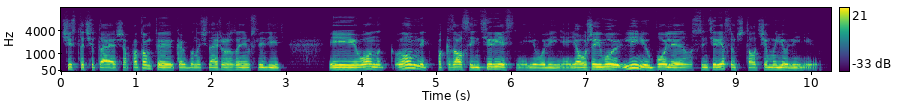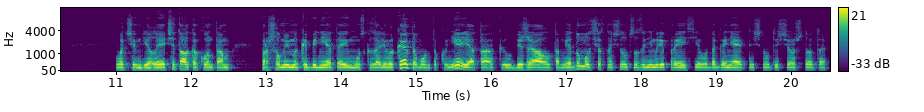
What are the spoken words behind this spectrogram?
чисто читаешь, а потом ты как бы начинаешь уже за ним следить. И он, он мне показался интереснее, его линия. Я уже его линию более с интересом читал, чем ее линию. Вот в чем дело. Я читал, как он там прошел мимо кабинета, ему сказали, вы к этому? Он такой, не, я так, и убежал. Там, я думал, сейчас начнутся за ним репрессии, его догонять начнут, еще что-то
